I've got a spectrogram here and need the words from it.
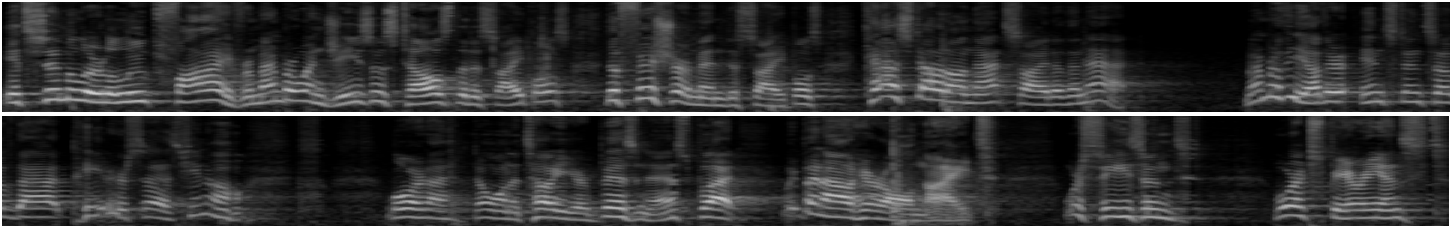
It's similar to Luke 5. Remember when Jesus tells the disciples, the fishermen disciples, cast out on that side of the net. Remember the other instance of that? Peter says, You know, Lord, I don't want to tell you your business, but we've been out here all night. We're seasoned, we're experienced.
